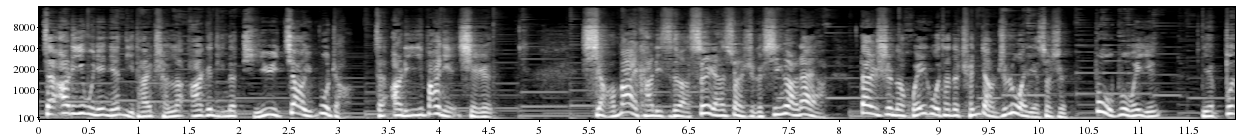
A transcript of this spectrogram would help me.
在2015年年底他还成了阿根廷的体育教育部长，在2018年卸任。小麦卡利斯特虽然算是个星二代啊，但是呢，回顾他的成长之路啊，也算是步步为营，也不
